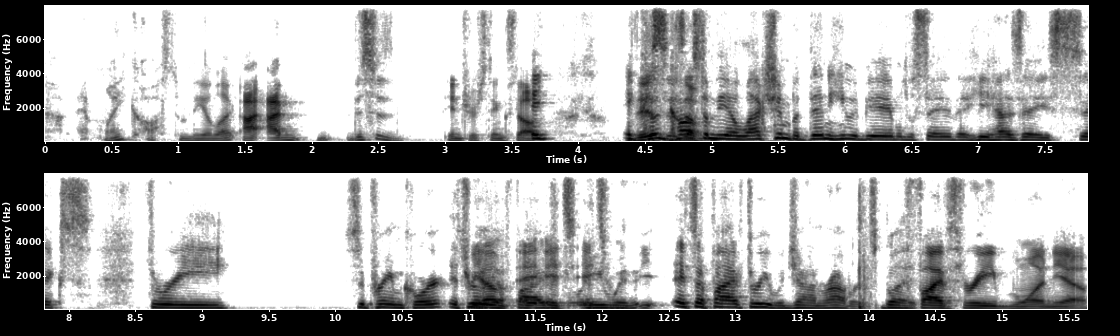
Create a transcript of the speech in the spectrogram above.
it might cost him the elect. I, I this is interesting stuff. It, it could cost a, him the election, but then he would be able to say that he has a six three Supreme Court. It's really a five it's, three it's, with it's a five three with John Roberts, but five three one, yeah,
